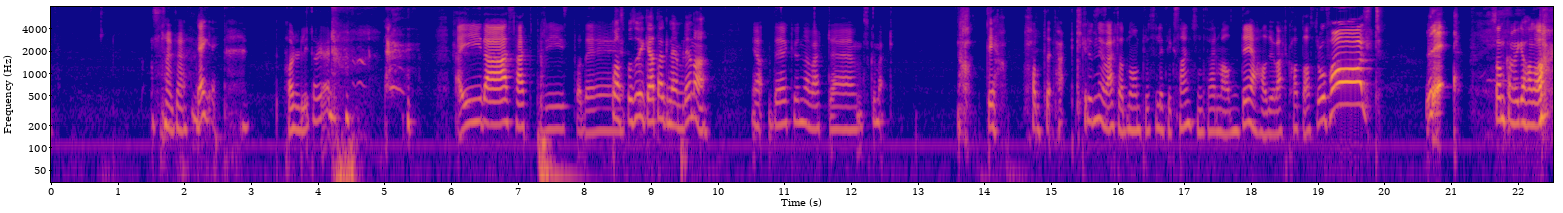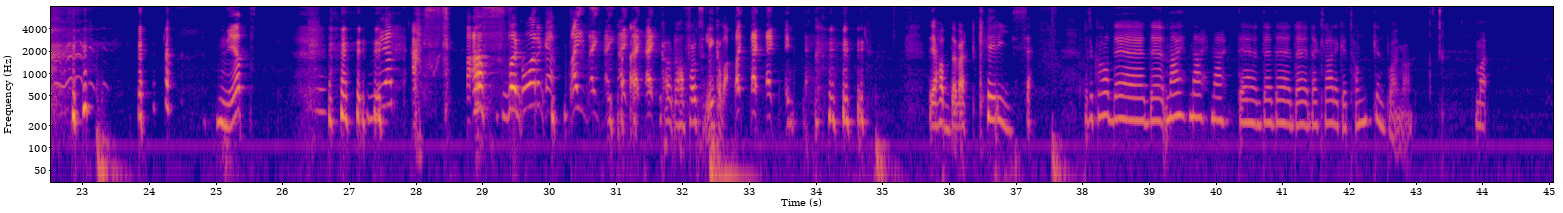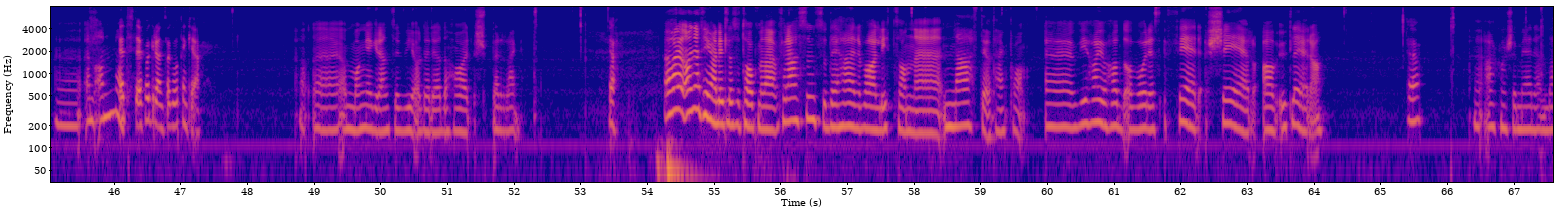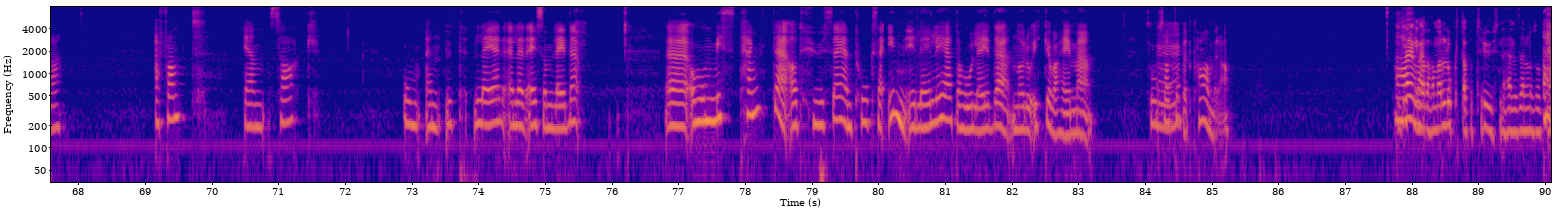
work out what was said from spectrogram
Så tenkte jeg Det er gøy. Har du litt å gjøre? Nei da, sett pris på det. Pass på så du ikke er takknemlig, nå. Ja, det kunne vært eh, skummelt. Det hadde vært Det kunne jo vært at noen plutselig fikk sansen for meg, og det hadde jo vært katastrofalt! Sånn kan vi ikke ha nå. Njet. Njet. Ass! Ass, det går ikke! Nei, nei, nei, nei, nei, nei. Kan ikke ha folk som liker meg. Nei, nei, nei. nei. Det hadde vært krise. Vet du hva, det, det Nei, nei, nei. Det, det, det, klarer jeg ikke tanken på engang. Nei. Uh, en annen Et sted for grensa gå, tenker jeg. Uh, Mange grenser vi allerede har sprengt. Ja. Jeg har en annen ting jeg har litt lyst til å ta opp med deg, for jeg syns jo det her var litt sånn uh, nasty å tenke på. Eh, vi har jo hatt av vår fair share av utleiere. Ja. Eh, Jeg kanskje mer enn deg. Jeg fant en sak om en utleier, eller ei som leide. Eh, og hun mistenkte at huseieren tok seg inn i leiligheta hun leide når hun ikke var hjemme. Så hun satte Mhm. opp et kamera. Ikke si meg at han har lukta på trusene hennes eller noe sånt.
